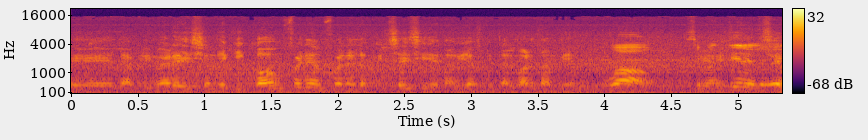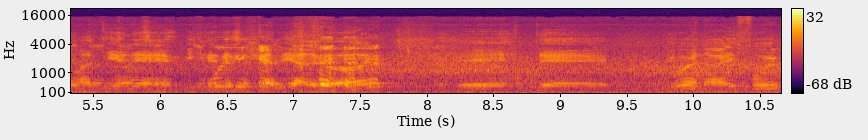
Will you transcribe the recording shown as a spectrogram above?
eh, la primera edición de Key Conference fue en el 2006 y de Navidad Frente al Mar también. Wow, se mantiene el Se evento. mantiene y muy vigentes hasta el vigente. día de hoy. Este, y bueno, ahí fui-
